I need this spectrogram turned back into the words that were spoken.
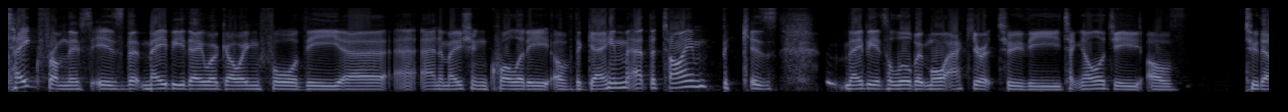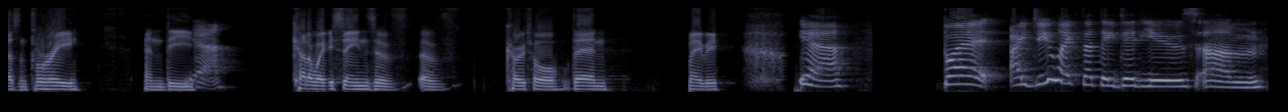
take from this is that maybe they were going for the uh, animation quality of the game at the time because maybe it's a little bit more accurate to the technology of 2003 and the yeah. cutaway scenes of of Kotor then maybe. Yeah. But I do like that they did use um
